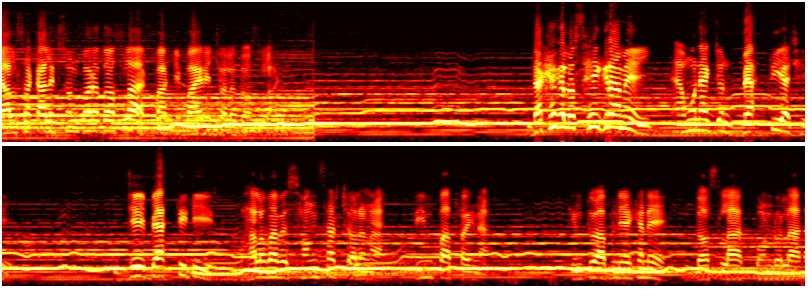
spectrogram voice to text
জালসা কালেকশন করে দশ লাখ, বাকি বাইরে চলে দশ লাখ। দেখা গেল সেই গ্রামেই এমন একজন ব্যক্তি আছে যে ব্যক্তিটির ভালোভাবে সংসার চলে না দিনপাত হয় না, কিন্তু আপনি এখানে দশ লাখ, পনেরো লাখ,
